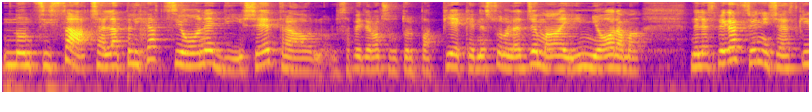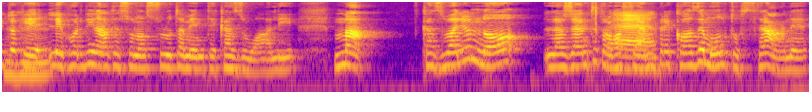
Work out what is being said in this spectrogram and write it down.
non si sa, cioè l'applicazione dice, tra, lo sapete, no, c'è tutto il papier che nessuno legge mai, ignora, ma nelle spiegazioni c'è scritto che Mhm. le coordinate sono assolutamente casuali, ma casuali o no, la gente trova Eh. sempre cose molto strane.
